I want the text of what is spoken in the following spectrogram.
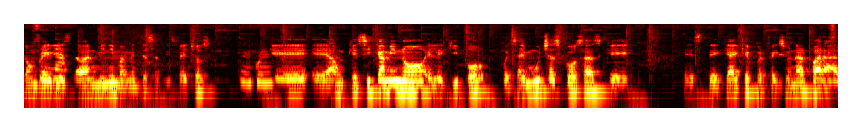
Tom Brady estaban mínimamente satisfechos, porque aunque sí caminó el equipo, pues hay muchas cosas que, este, que hay que perfeccionar para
